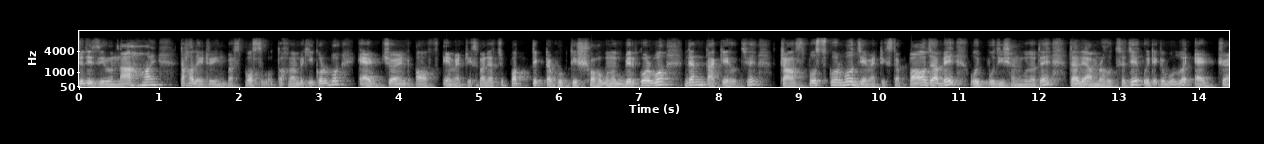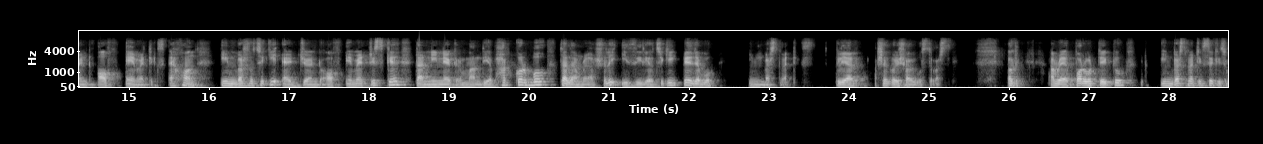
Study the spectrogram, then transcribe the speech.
যদি জিরো না হয়, তাহলে এটার ইনভার্স পসিবল তখন আমরা কি করব? অ্যাডজয়েন্ট অফ এ ম্যাট্রিক্স মানে হচ্ছে প্রত্যেকটা ভুক্তির সহগুণক বের করব। দেন তাকে হচ্ছে ট্রান্সপোজ করব, যে ম্যাট্রিক্সটা পাওয়া যাবে ওই পজিশনগুলোতে তাহলে আমরা হচ্ছে যে ওইটাকে বলব অ্যাডজয়েন্ট অফ এ ম্যাট্রিক্স এখন ইনভার্স হচ্ছে কি? অ্যাডজয়েন্ট অফ এ ম্যাট্রিক্সকে তার নির্ণায়কের মান দিয়ে ভাগ করব। তাহলে আমরা আসলে ইজিলি হচ্ছে কি পেয়ে যাব ইনভার্স ম্যাট্রিক্স ক্লিয়ার আশা করি সবাই বুঝতে পারছি। ওকে আমরা পরবর্তী একটু ইনভার্স ম্যাট্রিক্সের কিছু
